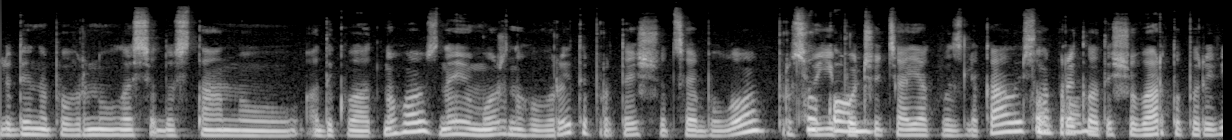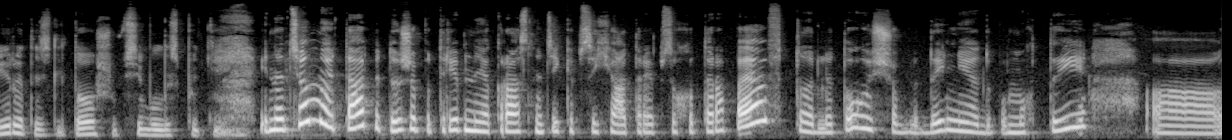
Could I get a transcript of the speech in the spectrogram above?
людина повернулася до стану адекватного, з нею можна говорити про те, що це було, про свої почуття, як ви злякались, Цілком. наприклад, і що варто перевіритись для того, щоб всі були спокійні. І на цьому етапі дуже потрібно якраз не тільки психіатр і психотерапевт для того, щоб людині допомогти а,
